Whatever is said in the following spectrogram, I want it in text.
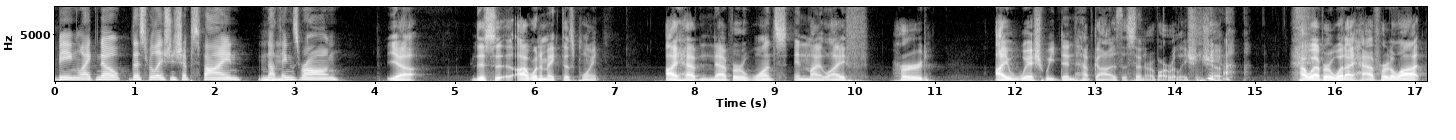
being like, "Nope, this relationship's fine. Mm-hmm. Nothing's wrong." Yeah. This I want to make this point. I have never once in my life heard I wish we didn't have God as the center of our relationship. However, what I have heard a lot,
